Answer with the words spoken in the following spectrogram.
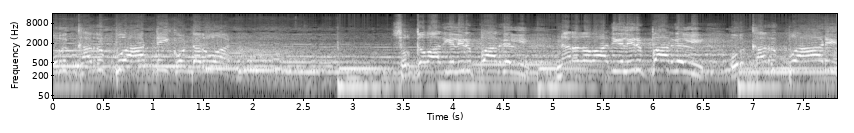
ஒரு கருப்பு ஆட்டை கொண்டருவான். சொர்க்கவாதிகள் இருப்பார்கள் நரகவாதிகள் இருப்பார்கள் ஒரு கருப்பு ஆடு.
